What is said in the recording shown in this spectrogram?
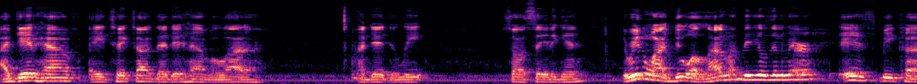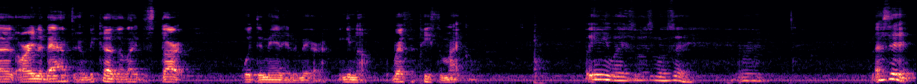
I did have a TikTok that did have a lot of. I did delete. So I'll say it again. The reason why I do a lot of my videos in the mirror is because, or in the bathroom, because I like to start with the man in the mirror. You know, rest in peace to Michael. But anyways, what was I gonna say? Uh, that's it.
